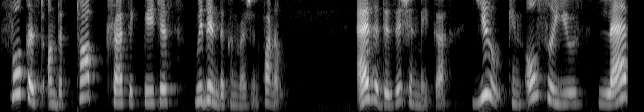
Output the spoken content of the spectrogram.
focused on the top traffic pages within the conversion funnel. As a decision maker, you can also use lab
